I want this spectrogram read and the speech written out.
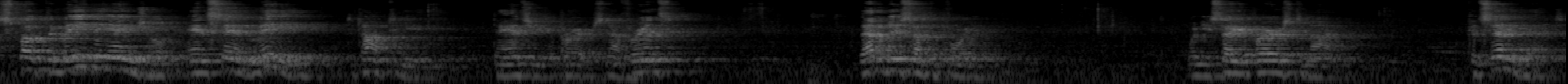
spoke to me, the angel, and send me to talk to you, to answer your prayers. Now, friends, that'll do something for you. When you say your prayers tonight, consider that.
